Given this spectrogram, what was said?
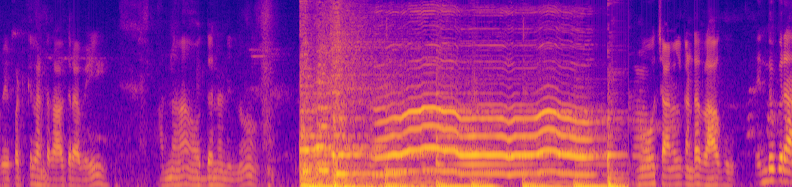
నువ్వు రేపటికి అంట రాకరావి అన్న వద్దన్న నిన్ను. నువ్వు ఛానల్ కంట రాకు. ఎందుకురా?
